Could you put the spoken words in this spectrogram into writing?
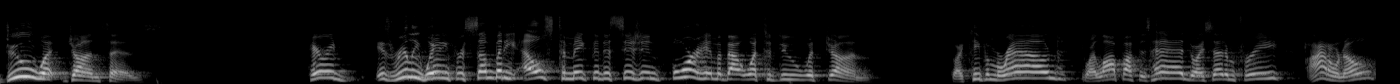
do what John says. Herod is really waiting for somebody else to make the decision for him about what to do with John. Do I keep him around? Do I lop off his head? Do I set him free? I don't know.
